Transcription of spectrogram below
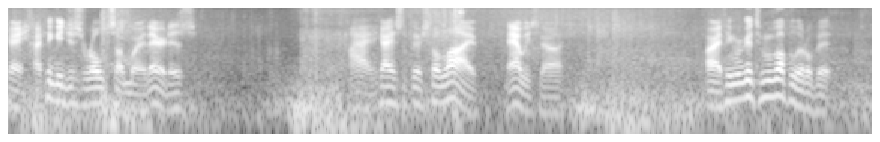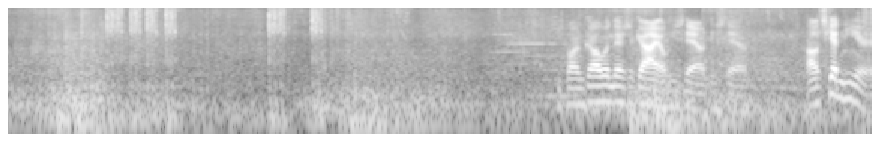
Okay, I think he just rolled somewhere. There it is. Ah, the guy's up there still alive. Now he's not. Alright, I think we're good to move up a little bit. Keep on going. There's a guy. Oh, he's down. He's down. Oh, let's get in here.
